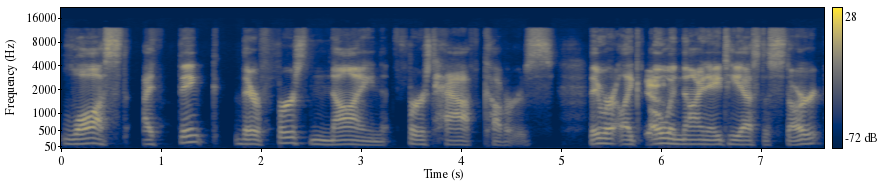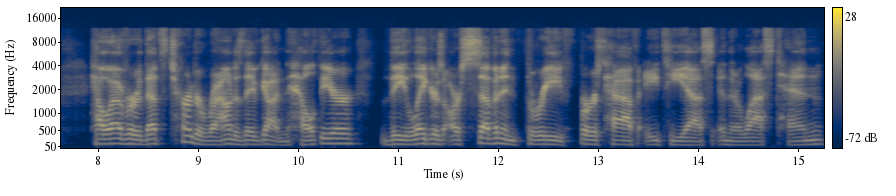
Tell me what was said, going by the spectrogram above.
lost. I think their first nine first half covers. They were like yeah. 0 and 9 ATS to start. However, that's turned around as they've gotten healthier. The Lakers are 7 and three first half ATS in their last 10.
